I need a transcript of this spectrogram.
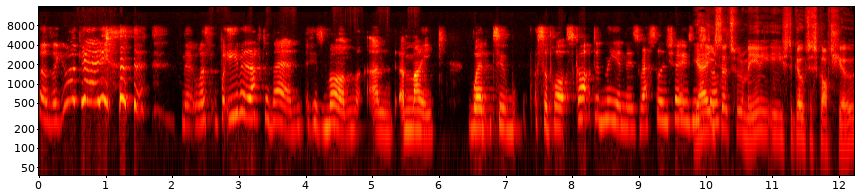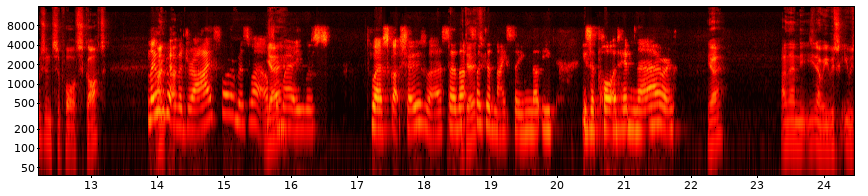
was like, "Okay." no, it was, but even after then, his mum and, and Mike went to support Scott, didn't they, in his wrestling shows and yeah. He stuff. said to me, and he, he used to go to Scott shows and support Scott. And they were a and- bit of a drive for him as well, Yeah. from where he was to where Scott shows were. So that's like a nice thing that he he supported him there, and Yeah, and then you know he was he was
